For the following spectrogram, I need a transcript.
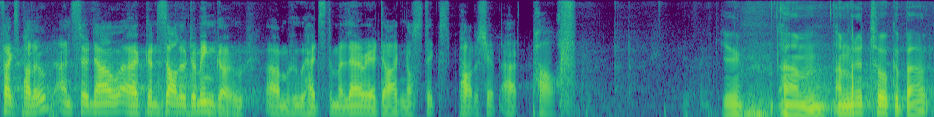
Thanks, Paolo. And so now uh, Gonzalo Domingo, um, who heads the Malaria Diagnostics Partnership at PATH. Thank you. Um, I'm going to talk about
